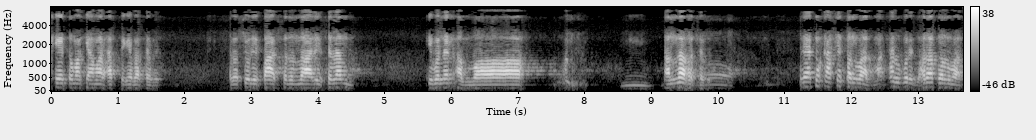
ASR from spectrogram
কে তোমাকে আমার হাত থেকে বাঁচাবে? রসুল পাক সাল্লাহ আলী সাল্লাম কি বললেন? আল্লাহ। আল্লাহ বাঁচাবে। এত কাছে তলবার মাথার উপরে ধরা তলবার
